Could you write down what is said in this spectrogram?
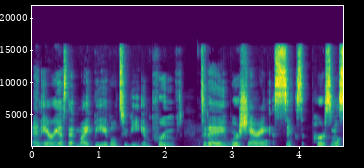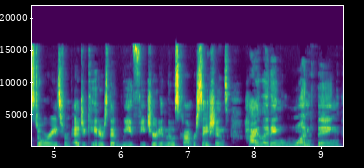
and areas that might be able to be improved. Today, we're sharing six personal stories from educators that we've featured in those conversations, highlighting one thing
